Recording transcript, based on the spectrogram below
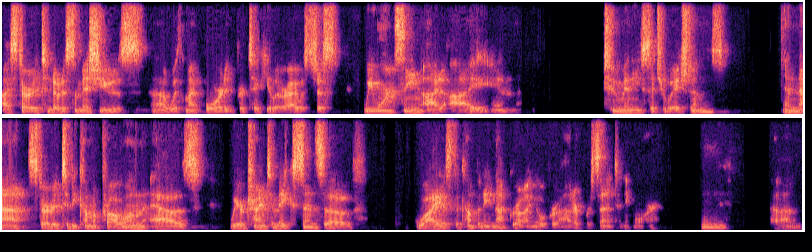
I started to notice some issues uh, with my board in particular. I was just we weren't seeing eye to eye in too many situations. And that started to become a problem as we were trying to make sense of why is the company not growing over 100% anymore. Mm um,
